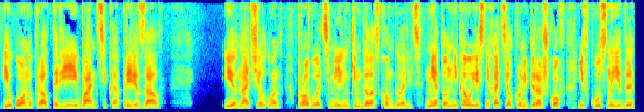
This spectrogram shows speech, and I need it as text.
И он украл три бантика, привязал, и начал он пробовать миленьким голоском говорить. Нет, он никого есть не хотел, кроме пирожков и вкусной еды,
